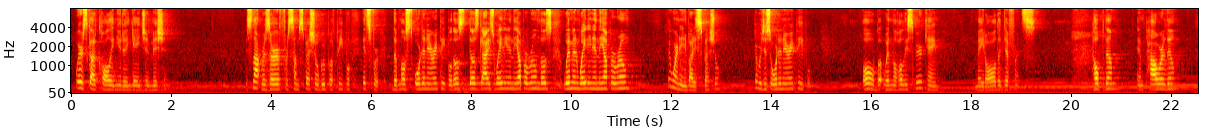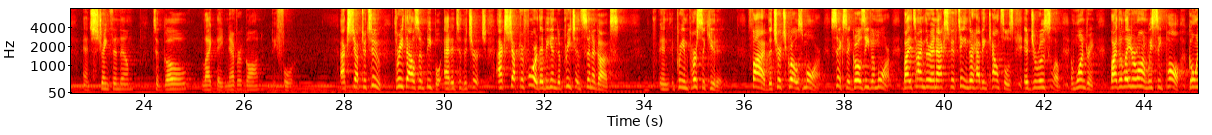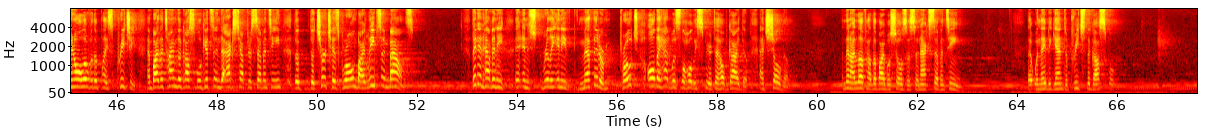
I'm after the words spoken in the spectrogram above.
Where's God calling you to engage in mission? It's not reserved for some special group of people. It's for the most ordinary people. Those, those guys waiting in the upper room, those women waiting in the upper room. They weren't anybody special, they were just ordinary people. Oh, but when the Holy Spirit came, it made all the difference. Help them, empower them, and strengthen them to go like they'd never gone before. Acts chapter 2, 3,000 people added to the church. Acts chapter 4, they begin to preach in synagogues, and being persecuted. Five, the church grows more. Six, it grows even more. By the time they're in Acts 15, they're having councils in Jerusalem and wondering. By the later on, we see Paul going all over the place preaching. And by the time the gospel gets into Acts chapter 17, the, the church has grown by leaps and bounds. They didn't have any, really any method or approach. All they had was the Holy Spirit to help guide them and show them. And then I love how the Bible shows us in Acts 17 that when they began to preach the gospel,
